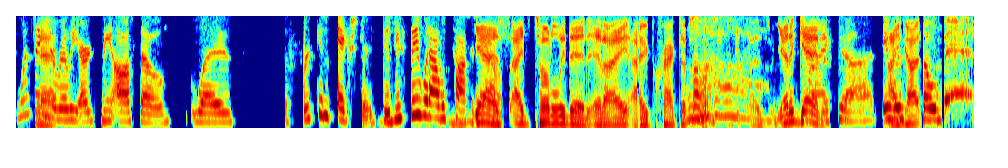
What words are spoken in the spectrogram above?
One thing that, That- really irked me also was the freaking extras. Did you see what I was talking about? Yes, I totally did, and I I cracked up so much because yet again My God, it I was got- so bad.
